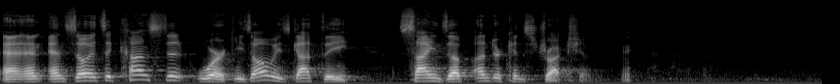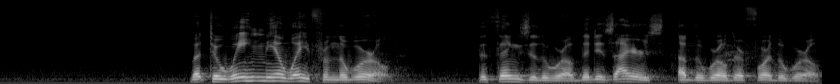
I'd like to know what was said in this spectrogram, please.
And, and, and so it's a constant work. He's always got the signs up under construction. but to wean me away from the world the things of the world, the desires of the world are for the world.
